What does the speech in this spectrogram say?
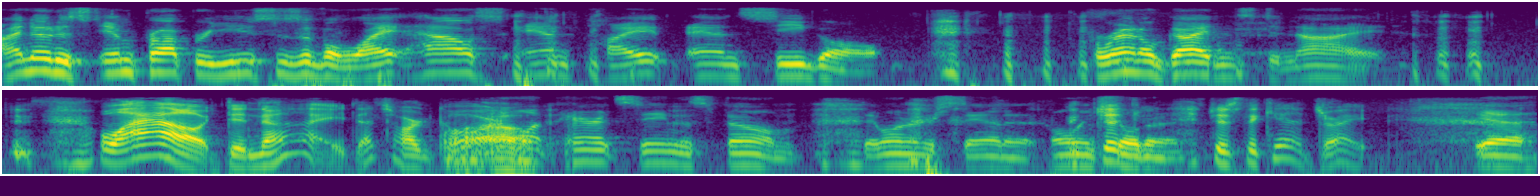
I noticed improper uses of a lighthouse and pipe and seagull. Parental guidance denied. wow, denied. That's hardcore. I don't want parents seeing this film. They won't understand it. Only just, children. Just the kids, right? Yeah.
